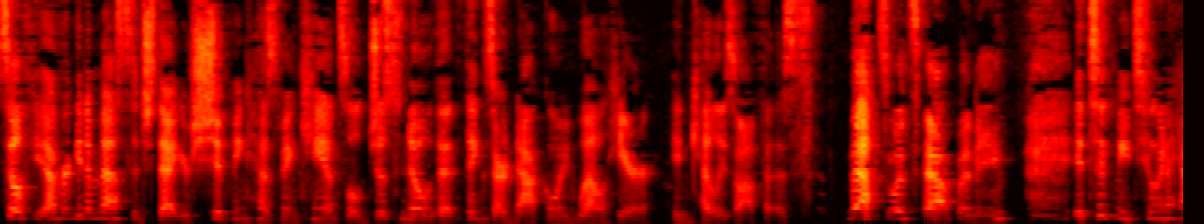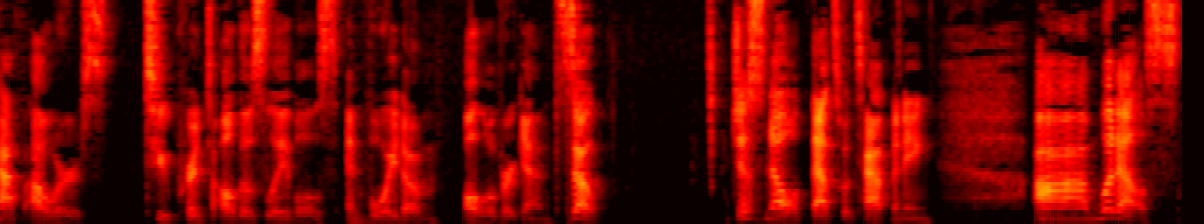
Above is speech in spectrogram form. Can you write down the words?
So if you ever get a message that your shipping has been canceled, just know that things are not going well here in Kelly's office. That's what's happening. It took me two and a half hours to print all those labels and void them all over again. So just know that's what's happening. Um, what else?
